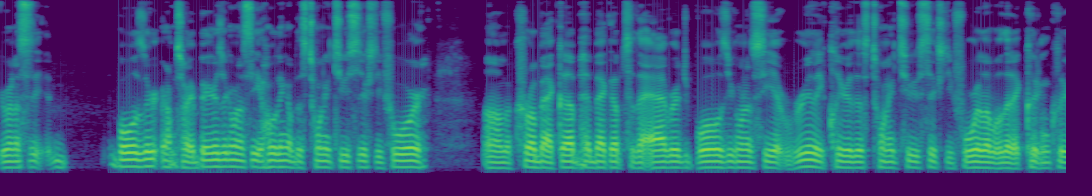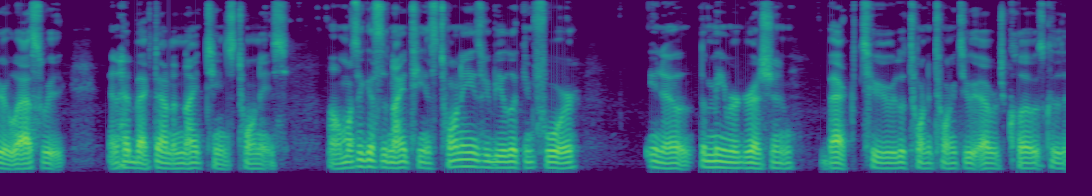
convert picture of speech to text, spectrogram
you want to see Bulls are, I'm sorry, Bears are going to see it holding up this 2264. Um, curl back up, head back up to the average. Bulls, you're going to see it really clear this 2264 level that it couldn't clear last week and head back down to 19s, 20s. Um, once it gets to 19s, 20s, we'd be looking for, you know, the mean regression back to the 2022 average close because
